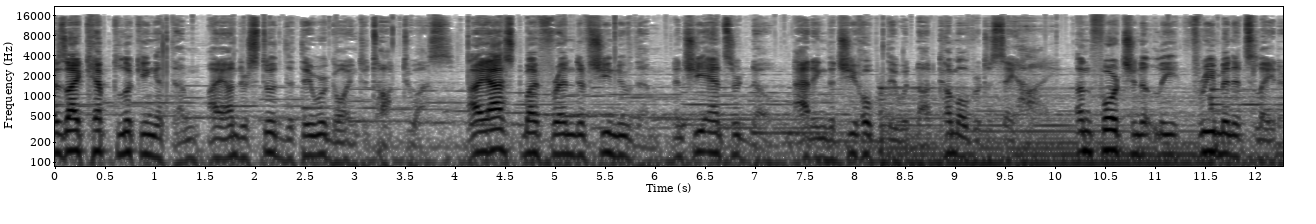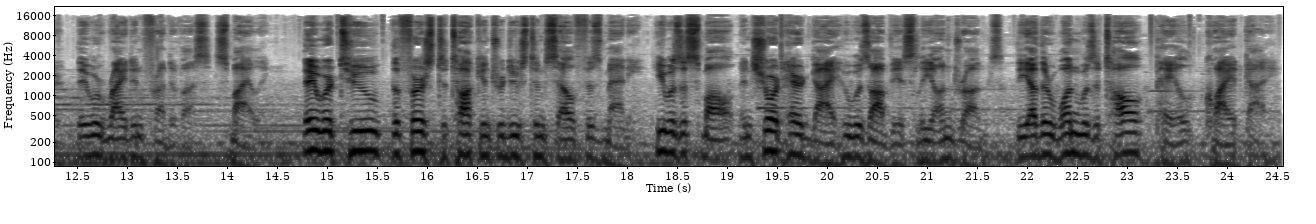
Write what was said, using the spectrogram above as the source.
As I kept looking at them, I understood that they were going to talk to us. I asked my friend if she knew them, and she answered no, adding that she hoped they would not come over to say hi. Unfortunately, three minutes later, they were right in front of us, smiling. They were two. The first to talk introduced himself as Manny. He was a small and short haired guy who was obviously on drugs. The other one was a tall, pale, quiet guy.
